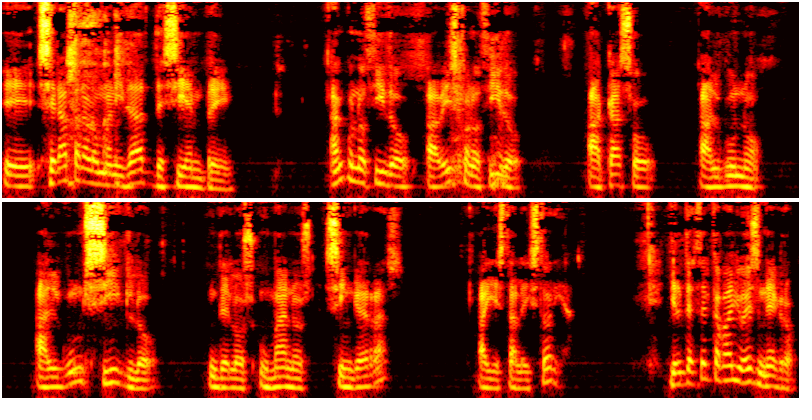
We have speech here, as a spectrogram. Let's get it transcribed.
eh, será para la humanidad de siempre. ¿Han conocido, habéis conocido, acaso alguno, algún siglo de los humanos sin guerras? Ahí está la historia. Y el tercer caballo es negro,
